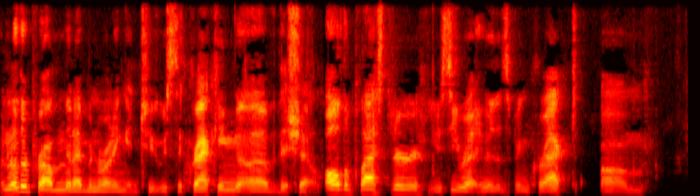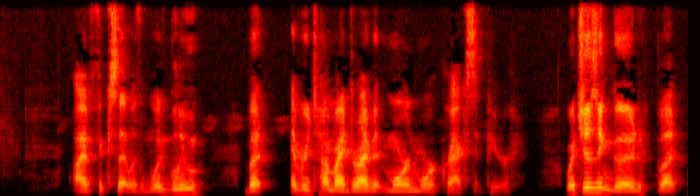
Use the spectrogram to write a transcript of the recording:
Another problem that I've been running into is the cracking of the shell. All the plaster you see right here that's been cracked, um, I've fixed that with wood glue, but every time I drive it, more and more cracks appear. Which isn't good, but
